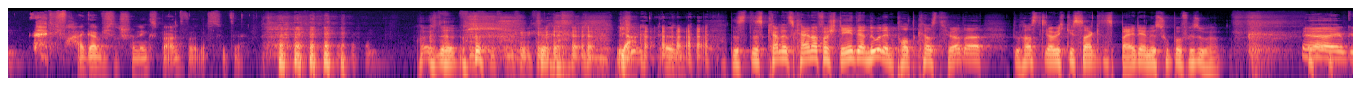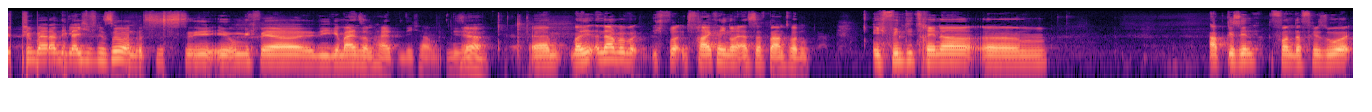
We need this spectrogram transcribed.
Die Frage habe ich doch schon längst beantwortet. Bitte. Ja, das, das kann jetzt keiner verstehen, der nur den Podcast hört. Du hast, glaube ich, gesagt, dass beide eine super Frisur haben. Ja, schon beide haben die gleiche Frisur und das ist äh, ungefähr die Gemeinsamkeiten, die ich habe. Die Ja. haben. Ähm, nein, aber ich, die Frage kann ich noch ernsthaft beantworten. Ich finde die Trainer ähm, abgesehen von der Frisur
